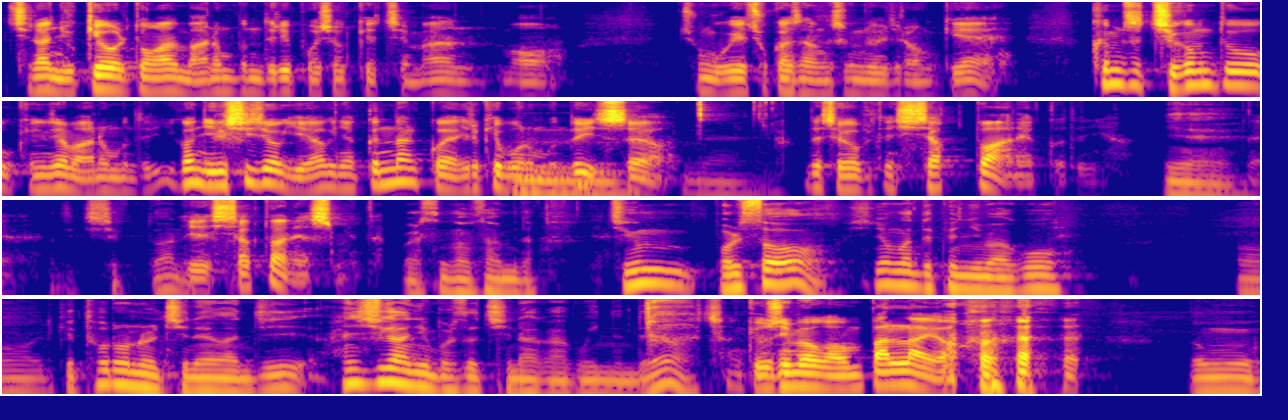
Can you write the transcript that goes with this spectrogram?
지난 6개월 동안 많은 분들이 보셨겠지만 뭐 중국의 주가 상승률 이런 게 그러면서 지금도 굉장히 많은 분들이 이건 일시적이야 그냥 끝날 거야 이렇게 보는 분도 있어요. 네. 근데 제가 볼 땐 시작도 안 했거든요. 예. 아직 시작도 안 해. 예, 시작도 안 했습니다. 말씀 감사합니다. 지금 벌써 신영관 대표님하고 어, 이렇게 토론을 진행한 지 한 시간이 벌써 지나가고 있는데요. 참 교수님하고 하면 빨라요. 너무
